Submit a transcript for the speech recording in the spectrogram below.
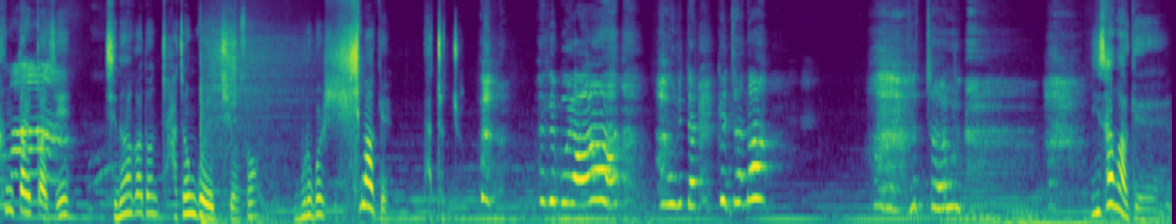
큰딸까지 지나가던 자전거에 치여서 무릎을 심하게 다쳤죠. 이게 뭐야? 아, 우리 딸 괜찮아? 아, 참. 이상하게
